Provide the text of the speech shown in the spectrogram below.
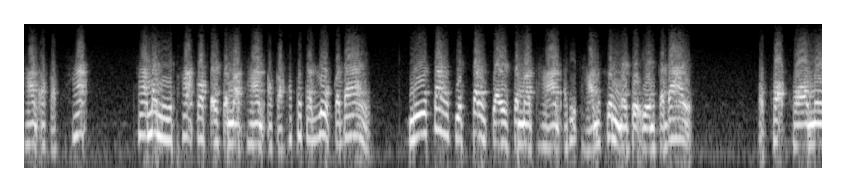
ทานเอากับพระ ถ้าไม่มีพระก็ไปสมทานเอากับพระพุทธรูปก็ได้หรือตั้งจิตตั้งใจสมทานอธิษฐานขึ้นในตัวเองก็ได้เพราะพ่อแม่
